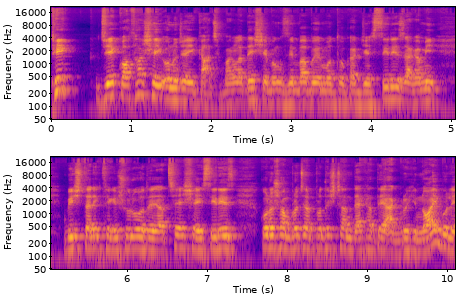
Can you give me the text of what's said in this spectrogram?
ঠিক যে কথা সেই অনুযায়ী কাজ। বাংলাদেশ এবং জিম্বাবুয়ের মধ্যকার যে সিরিজ আগামী বিশ তারিখ থেকে শুরু হতে যাচ্ছে, সেই সিরিজ কোনো সম্প্রচার প্রতিষ্ঠান দেখাতে আগ্রহী নয় বলে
